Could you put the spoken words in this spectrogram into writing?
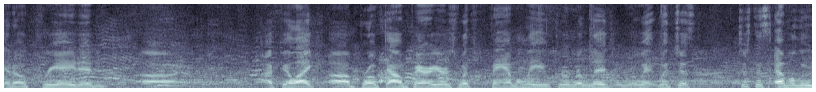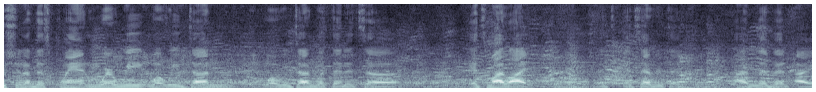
you know, created. Uh, I feel like uh, broke down barriers with family through religion, with, with just just this evolution of this plant and where we what we've done what we've done with it. It's uh, it's my life. You know? it's, it's everything for me. I live it. I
